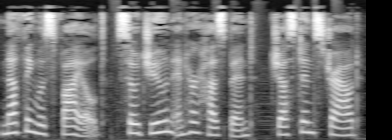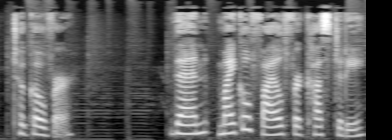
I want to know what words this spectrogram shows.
nothing was filed, so June and her husband, Justin Stroud, took over. Then, Michael filed for custody,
